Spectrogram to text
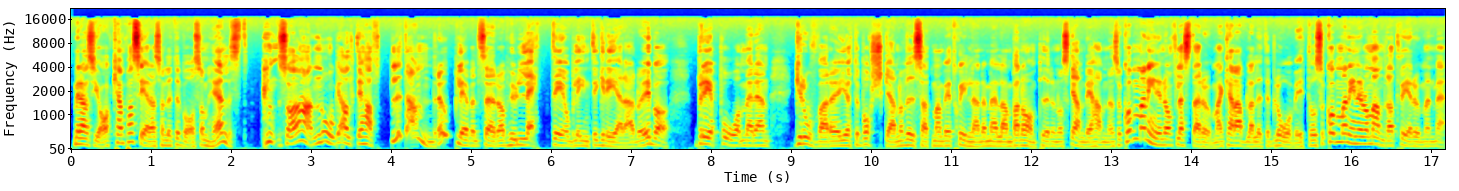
Medan jag kan passera som lite vad som helst. Så har han nog alltid haft lite andra upplevelser av hur lätt det är att bli integrerad och det är bara bre på med den grovare göteborgskan och visa att man vet skillnaden mellan Bananpiren och Skandiahamnen så kommer man in i de flesta rum, man kan rabbla lite Blåvitt och så kommer man in i de andra tre rummen med.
